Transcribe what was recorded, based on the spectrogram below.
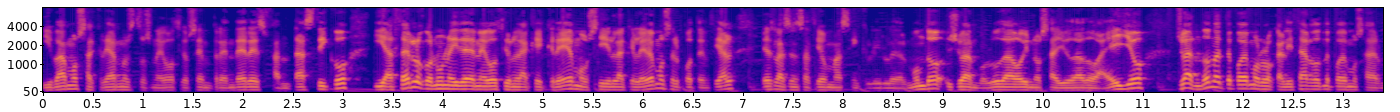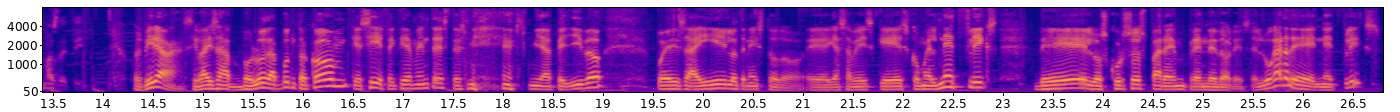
y vamos a crear nuestros negocios. Emprender es fantástico y hacerlo con una idea de negocio en la que creemos y en la que le vemos el potencial es la sensación más increíble del mundo. Joan Boluda hoy nos ha ayudado a ello. Joan, ¿dónde te podemos localizar? ¿Dónde podemos saber más de ti? Pues mira, si vais a boluda.com, que sí, efectivamente, este es mi, mi apellido, pues ahí lo tenéis todo. Eh, ya sabéis que es como el Netflix de los cursos para emprendedores. En lugar de Netflix,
